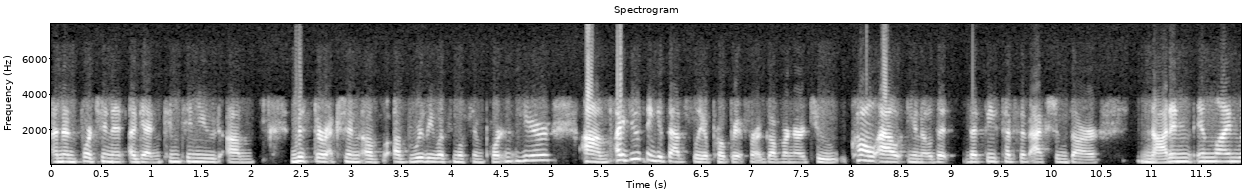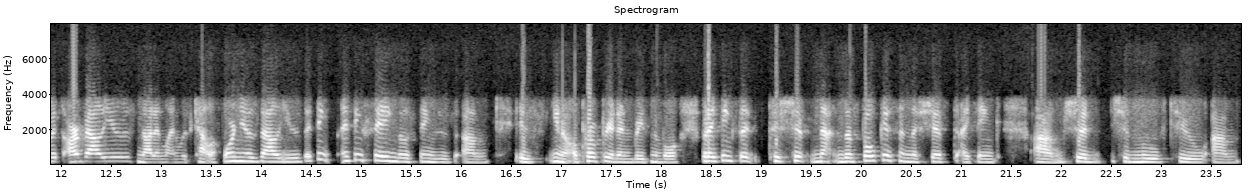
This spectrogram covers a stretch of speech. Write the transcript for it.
an unfortunate again continued um, misdirection of of really what's most important here. Um, I do think it's absolutely appropriate for a governor to call out you know that that these types of actions are not in, in line with our values, not in line with California's values. I think I think saying those things is um, is you know appropriate and reasonable. But I think that to shift that, the focus and the shift, I think um, should should move to um,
